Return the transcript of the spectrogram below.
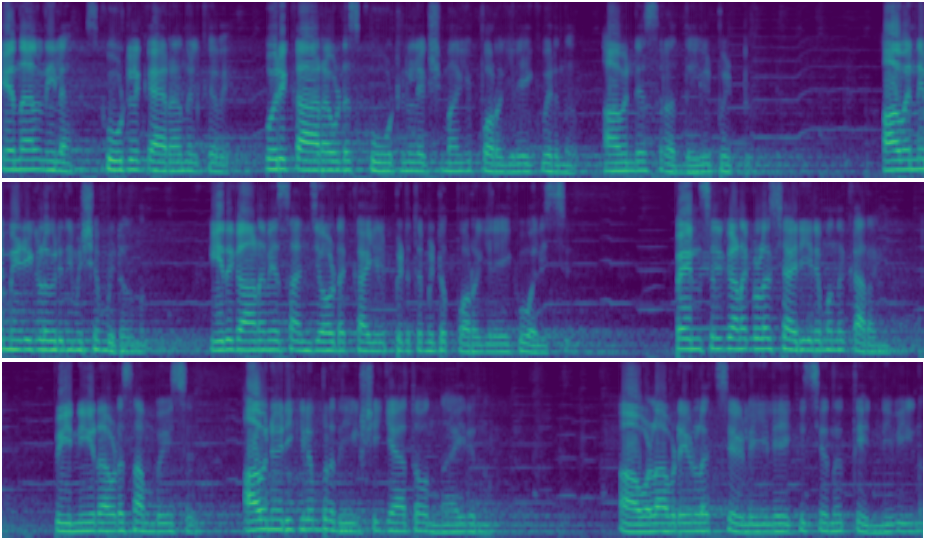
എന്നാൽ നില സ്കൂട്ടിൽ കയറാൻ നിൽക്കവേ ഒരു കാർ അവിടെ സ്കൂട്ടിന് ലക്ഷ്യമാക്കി പുറകിലേക്ക് വരുന്നു അവന്റെ ശ്രദ്ധയിൽപ്പെട്ടു. അവന്റെ മിഴികൾ ഒരു നിമിഷം വിടർന്നു. ഇത് കാണവേ സഞ്ജയോടെ കയ്യിൽ പിടുത്തമിട്ട് പുറകിലേക്ക് വലിച്ചു. പെൻസിൽ കണക്കുള്ള ശരീരം ഒന്ന് കറങ്ങി. പിന്നീട് അവിടെ സംഭവിച്ച് അവനൊരിക്കലും പ്രതീക്ഷിക്കാത്ത ഒന്നായിരുന്നു. അവൾ അവിടെയുള്ള ചെളിയിലേക്ക് ചെന്ന് തെന്നി വീണു.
